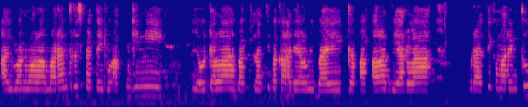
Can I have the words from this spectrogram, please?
"Ah, Iwan mau lamaran. Terus kata ibu aku gini ya udahlah bak- nanti bakal ada yang lebih baik. Gak apa-apa lah biarlah berarti kemarin tuh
